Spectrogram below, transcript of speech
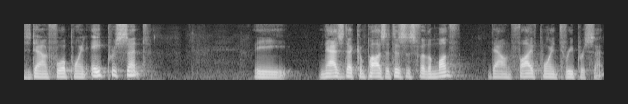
is down 4.8%. The Nasdaq Composite this is for the month down 5.3%.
